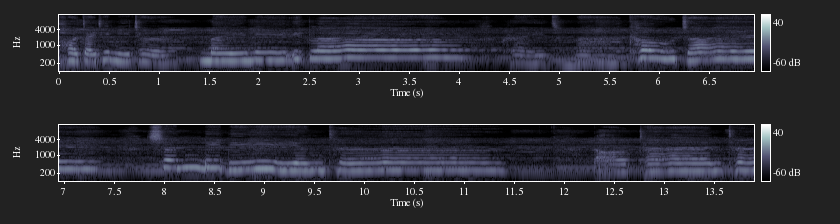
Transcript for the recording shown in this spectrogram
พอใจที่มีเธอไม่มีอีกแล้ว ใครจะมาเข้าใจ ฉันได้ดีอย่างเธอ ตอบแทนเธอ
